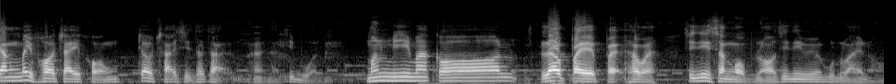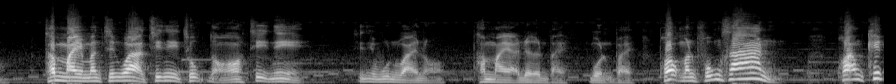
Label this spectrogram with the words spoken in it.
ยังไม่พอใจของเจ้าชายสิทธัตถะอ่าที่บวชมันมีมาก่อน แล้วไปไปทำไมที่นี่สงบหนอที่นี่ไม่วุ่นวายหนอทำไมมันถึงว่าที่นี่ทุกหนอที่นี่ ที่นี่วุ่นวายหนอทำไมอะเดินไปบ่นไป เพราะมันฟุ้งซ่าน ความคิด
